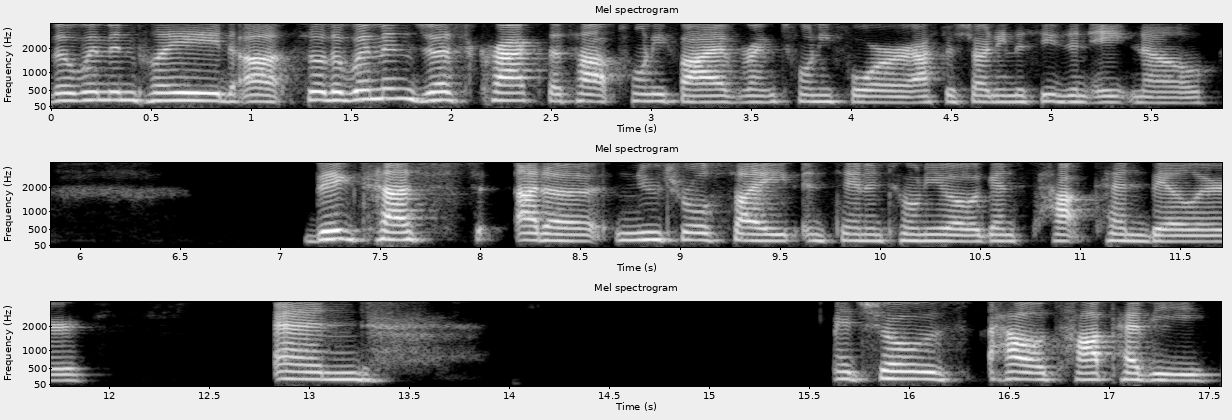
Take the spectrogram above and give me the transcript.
The women played. Uh, so the women just cracked the top 25, ranked 24 after starting the season 8 0. Big test at a neutral site in San Antonio against top 10 Baylor. And it shows how top heavy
